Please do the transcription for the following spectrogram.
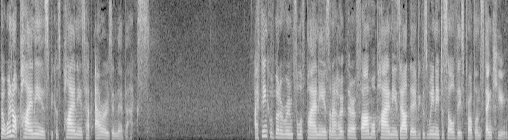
But we're not pioneers because pioneers have arrows in their backs. I think we've got a room full of pioneers, and I hope there are far more pioneers out there because we need to solve these problems. Thank you.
